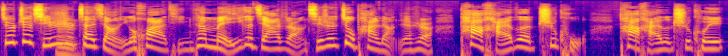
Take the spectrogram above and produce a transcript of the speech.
就是这其实是嗯在讲一个话题。你看，每一个家长其实就怕两件事儿：怕孩子吃苦，怕孩子吃亏。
